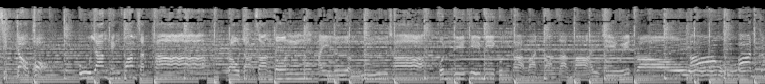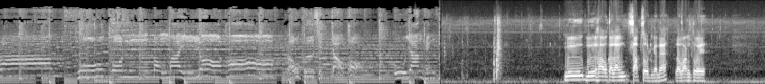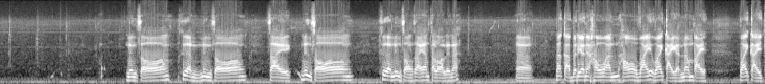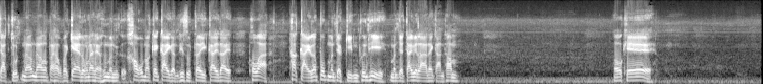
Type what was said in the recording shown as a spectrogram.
สิทธิเจ้าพ่อ ปู่ย่างแห่งความศรัทธา เราจะสร้างตนให้เรื่องลือชา คนดีที่มีคุณค่าบ้านกลางสร้างมาให้ชีวิตเราบ้านกลางทุกคนต้องไม่ย่อท้อ เราคือสิทธิเจ้าพ่อ ปู่ย่างแห่งมือมือเขากำลังสับสนกันนะ ระวังตัวเอง หนึ่งสองเคลื่อนหนึ่งสองใส่หนึ่งสองเคลื่อนหนึ่งสองใส่อันตลอดเลยนะเออแล้วกับบเรียนเนี่ยเขาอันเขาเอาไว้ไว้ไก่กันน้ำไป ไว้ไก่จากจุดน้ำน้ำไปเขาไปแก้ลงได้เนี่ยคือมันเข้ามาใกล้ๆกันที่สุดเท่าที่ใกล้ได้ เพราะว่าถ้าไก่แล้วปุ๊บมันจะกินพื้นที่มันจะใช้เวลาในการทำโอเค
